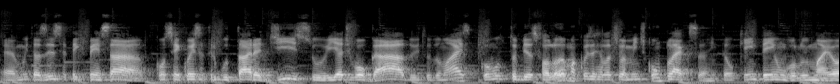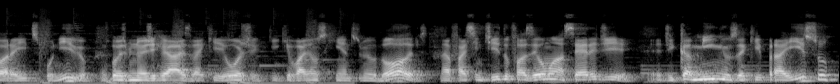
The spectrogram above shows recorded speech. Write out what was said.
É, muitas vezes você tem que pensar consequência tributária disso e advogado e tudo mais. Como o Tobias falou, é uma coisa relativamente complexa. Então quem tem um volume maior aí disponível, uns 2 milhões de reais, vai que hoje que equivale a uns 500 mil dólares, né? faz sentido fazer uma série de, de caminhos aqui para isso,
